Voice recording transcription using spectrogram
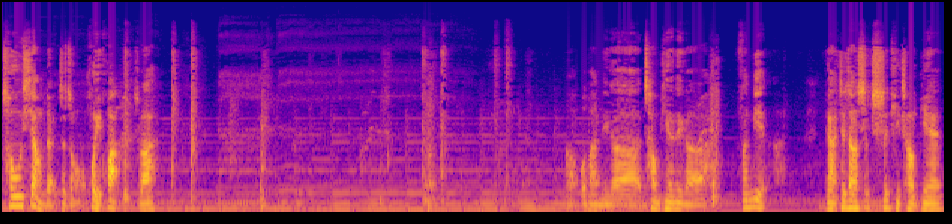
抽象的这种绘画，是吧？我把那个唱片那个封面，你看这张是实体唱片，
